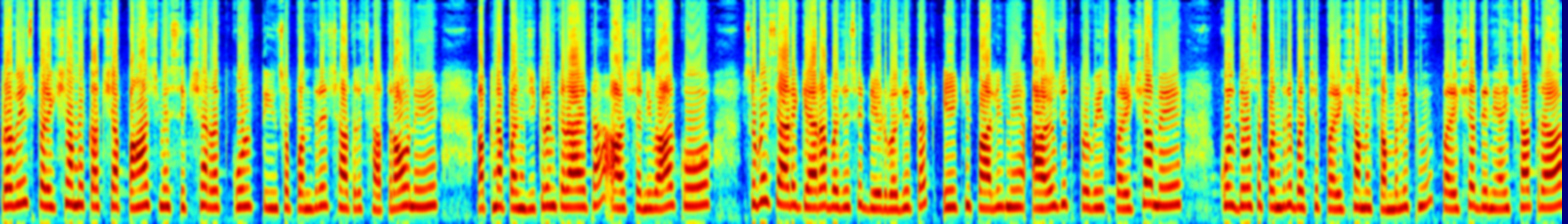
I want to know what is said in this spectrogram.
प्रवेश परीक्षा में कक्षा पाँच में शिक्षारत कुल 315 छात्र छात्राओं ने अपना पंजीकरण कराया था। आज शनिवार को सुबह साढ़े ग्यारह बजे से डेढ़ बजे तक एक ही पाली में आयोजित प्रवेश परीक्षा में कुल 215 बच्चे परीक्षा में सम्मिलित हुए। परीक्षा देने आई छात्रा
